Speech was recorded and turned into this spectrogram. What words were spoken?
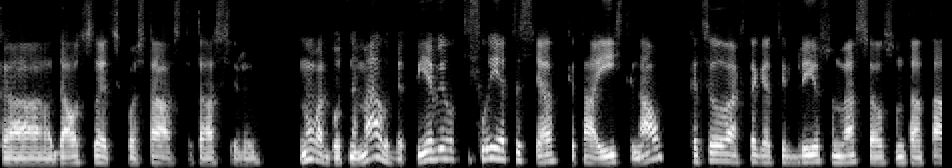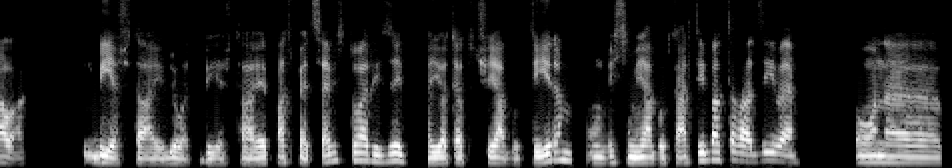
ka daudz lietas, ko stāsta, tās ir, nu, varbūt ne meli, bet pievilktas lietas, ja, ka tā īsti nav, ka cilvēks tagad ir brīvs un vesels un tā tālāk. Bieži tā ir ļoti bieži. Tā ir. Pats pēc sevis to arī zina, jo tev taču jābūt tīram un visam jābūt kārtībā tavā dzīvē. Un uh,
